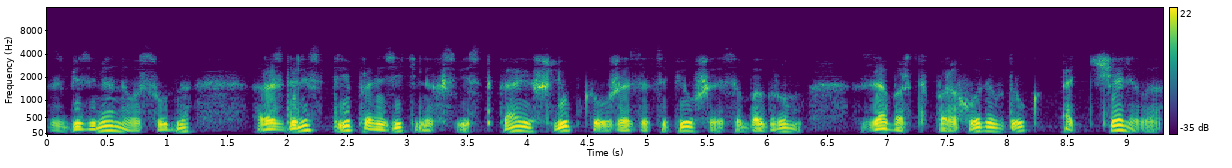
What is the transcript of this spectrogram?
с безымянного судна раздались три пронзительных свистка, и шлюпка, уже зацепившаяся багром за борт парохода, вдруг отчалила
